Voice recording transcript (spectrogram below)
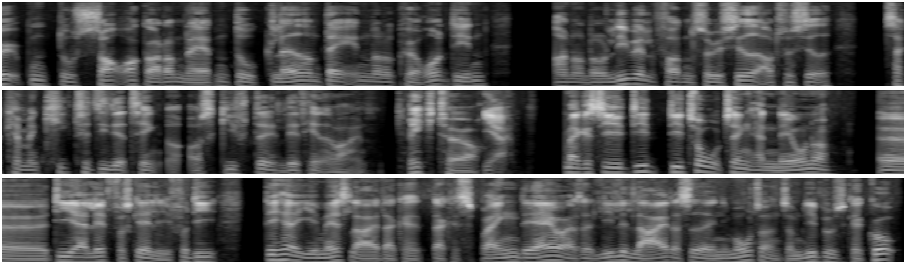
køb den, du sover godt om natten, du er glad om dagen, når du kører rundt i den, og når du alligevel får den serviceret og autoriseret, så kan man kigge til de der ting og, og skifte lidt hen ad vejen. Rigtør. Ja. Man kan sige, at de, de to ting, han nævner, øh, de er lidt forskellige, fordi det her IMS-leje, der kan, der kan springe, det er jo altså et lille leje, der sidder inde i motoren, som lige pludselig kan gå.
